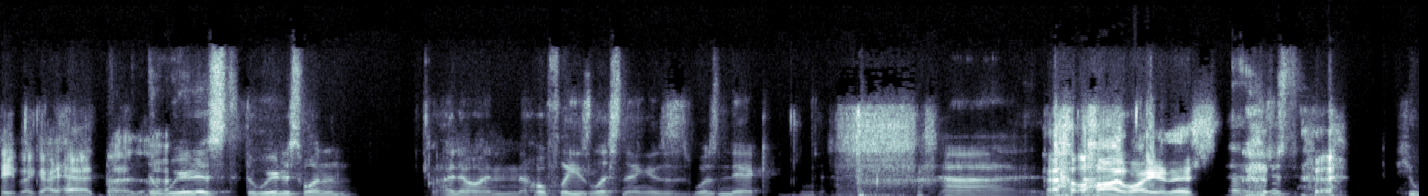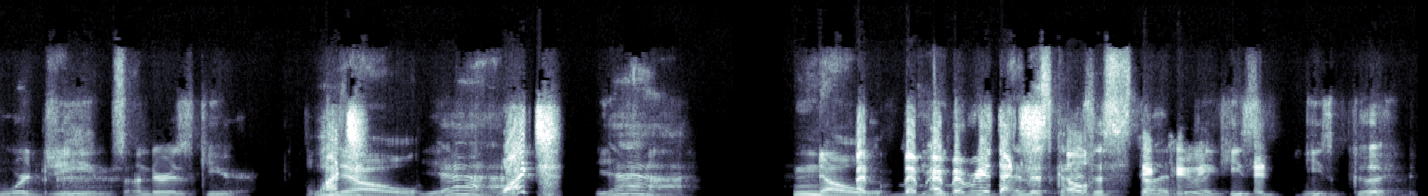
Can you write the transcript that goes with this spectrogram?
tape that guy had, but the uh, weirdest the weirdest one i know and hopefully he's listening is was nick uh oh, I want to hear this. yeah, he just he wore jeans under his gear What? No, yeah What? yeah no. I, mem- I remember he had that. and this guy's a stud too. like he's It- he's good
